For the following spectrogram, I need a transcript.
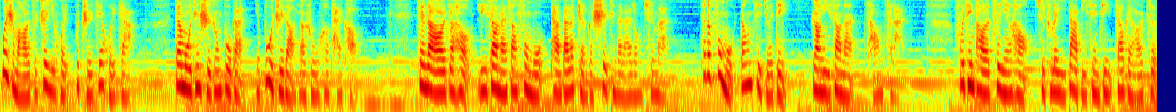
为什么儿子这一回不直接回家？但母亲始终不敢，也不知道要如何开口。见到儿子后，李孝南向父母坦白了整个事情的来龙去脉。他的父母当即决定让李孝南藏起来。父亲跑了次银行，取出了一大笔现金交给儿子，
